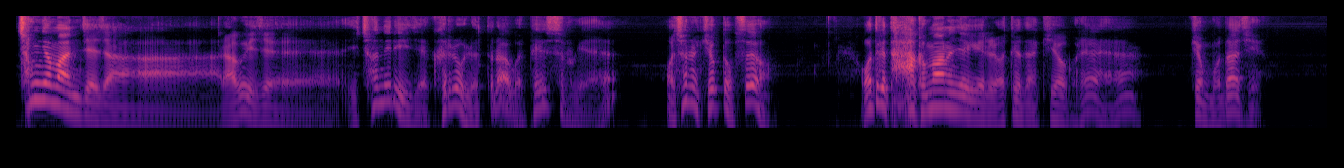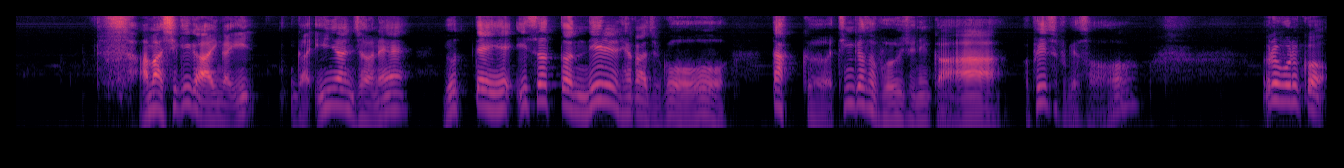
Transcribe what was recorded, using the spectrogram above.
청렴한 제자라고 이제 이 천일이 이제 글을 올렸더라고요 페이스북에 어, 저는 기억도 없어요 어떻게 다 그 많은 얘기를 어떻게 다 기억을 해? 기억 못하지. 아마 시기가 그러니까, 이, 그러니까 2년 전에 요때에 있었던 일 해가지고 딱 그 튕겨서 보여주니까 페이스북에서. 그래 보니까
